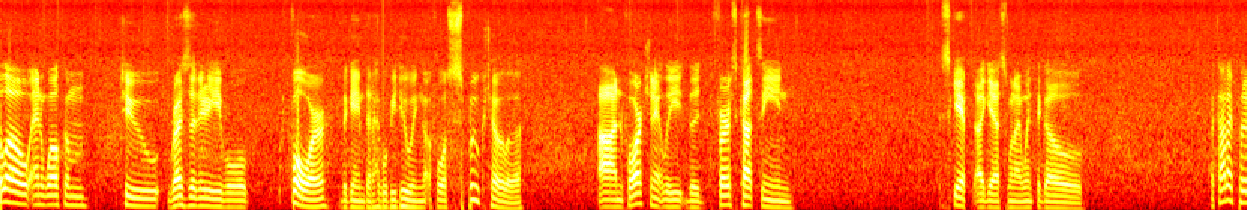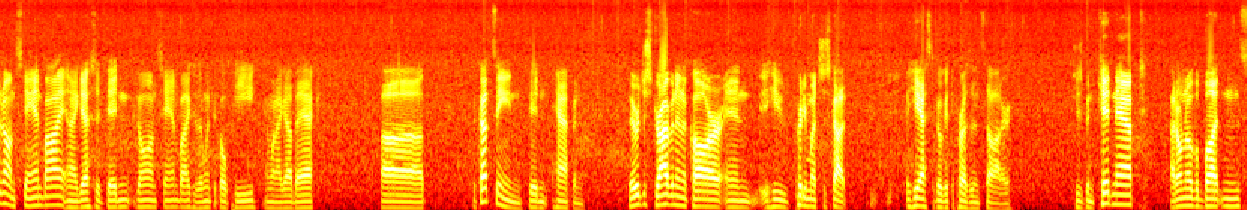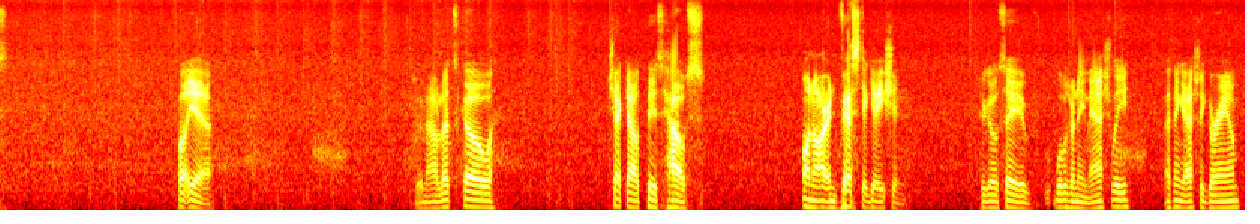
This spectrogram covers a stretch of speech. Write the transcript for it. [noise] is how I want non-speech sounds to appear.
Hello and welcome to Resident Evil 4, the game that I will be doing for Spooktober. unfortunately, the first cutscene skipped, I guess, when I went to go... I thought I put it on standby, and I guess it didn't go on standby because I went to go pee, and when I got back, uh, the cutscene didn't happen. They were just driving in a car, and he pretty much just got he has to go get the president's daughter. She's been kidnapped. I don't know the buttons. But yeah. So now let's go check out this house on our investigation. To go save, what was her name? Ashley? I think Ashley Graham.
